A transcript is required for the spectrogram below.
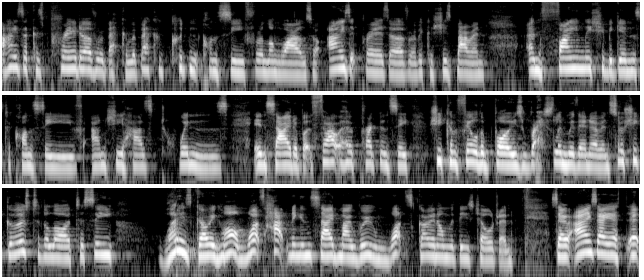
Isaac has prayed over Rebecca. Rebecca couldn't conceive for a long while, so Isaac prays over her because she's barren. And finally, she begins to conceive and she has twins inside her. But throughout her pregnancy, she can feel the boys wrestling within her. And so she goes to the Lord to see what is going on? What's happening inside my womb? What's going on with these children? So Isaiah, uh,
